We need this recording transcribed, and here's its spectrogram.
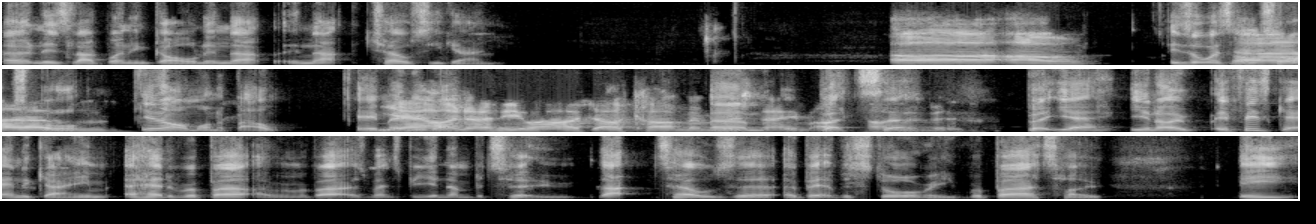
Uh, and his lad went in goal in that in that Chelsea game. Uh, oh, He's always on Talksport. Um, You know what I'm on about. Him, yeah, anyway. I know who you are. I, I can't remember his Um, name. but, I can't uh, remember. But yeah, you know, if he's getting a game ahead of Roberto, and Roberto's meant to be your number two, that tells a, a bit of a story. Roberto, he,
